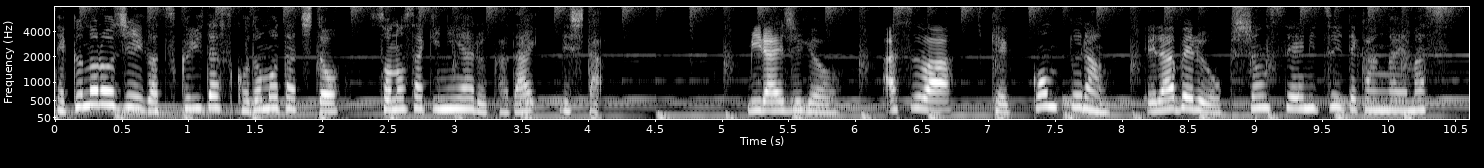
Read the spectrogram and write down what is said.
テクノロジーが作り出す子どもたちとその先にある課題でした。未来授業明日は結婚プラン選べるオプション制について考えます。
